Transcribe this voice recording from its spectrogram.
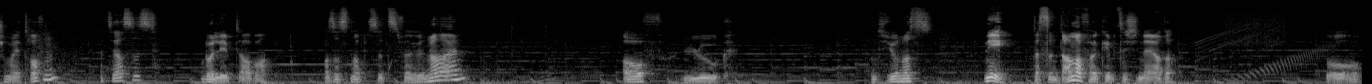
schon mal getroffen als erstes. Überlebt aber. Was ist noch? Setzt Verhöhner ein. Auf Luke. Und Jonas. Nee, das Sandama vergibt sich in der Erde. So,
